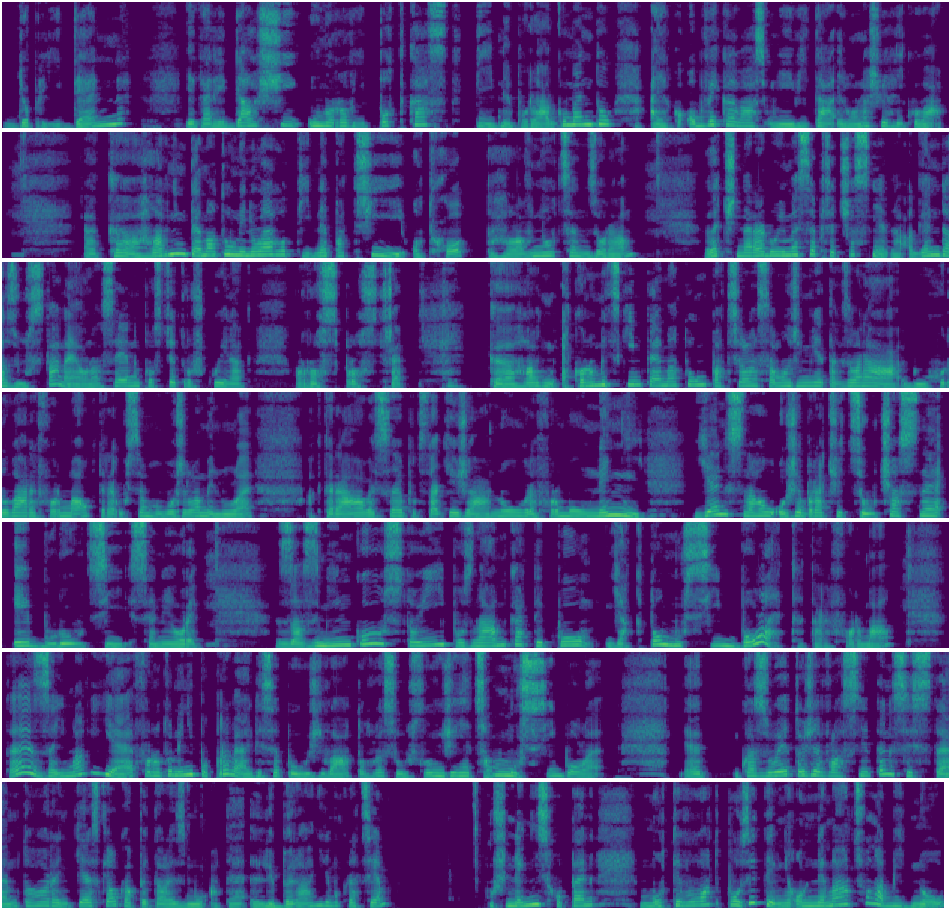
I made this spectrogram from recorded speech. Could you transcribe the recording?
Dobrý den, je tady další únorový podcast Týdne podle argumentu a jako obvykle vás u něj vítá Ilona Švihlíková. K hlavním tématům minulého týdne patří odchod hlavního cenzora, leč neradujme se předčasně, ta agenda zůstane, ona se jen prostě trošku jinak rozprostře. K hlavním ekonomickým tématům patřila samozřejmě takzvaná důchodová reforma, o které už jsem hovořila minule a která ve své podstatě žádnou reformou není, jen snahou ožebračit současné i budoucí seniory. Za zmínku stojí poznámka typu, jak to musí bolet, ta reforma. To je zajímavý je, ono to není poprvé, kdy se používá tohle sousloví, že něco musí bolet. Eh, ukazuje to, že vlastně ten systém toho rentierského kapitalismu a té liberální demokracie už není schopen motivovat pozitivně, on nemá co nabídnout,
